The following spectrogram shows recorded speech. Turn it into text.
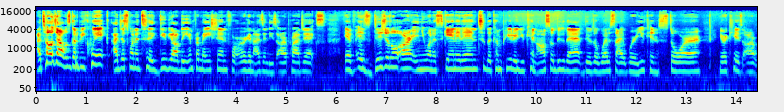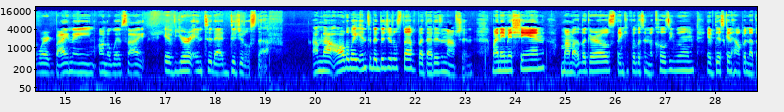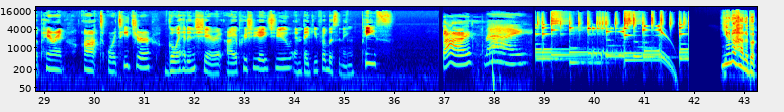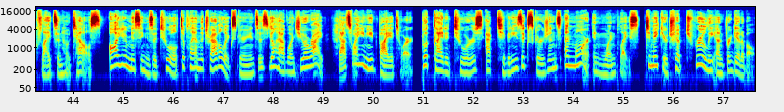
I told y'all it was going to be quick. I just wanted to give y'all the information for organizing these art projects. If it's digital art and you want to scan it into the computer, you can also do that. There's a website where you can store your kids' artwork by name on the website if you're into that digital stuff. I'm not all the way into the digital stuff, but that is an option. My name is Shan, Mama of the Girls. Thank you for listening to Cozy Womb. If this can help another parent aunt, or teacher, go ahead and share it. I appreciate you and thank you for listening. Peace. Bye. Bye. You know how to book flights and hotels. All you're missing is a tool to plan the travel experiences you'll have once you arrive. That's why you need Viator. Book guided tours, activities, excursions, and more in one place to make your trip truly unforgettable.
